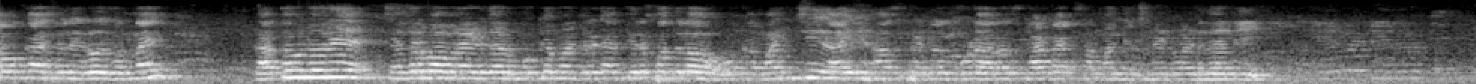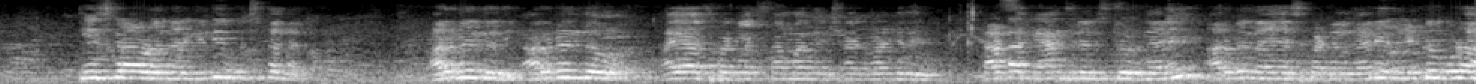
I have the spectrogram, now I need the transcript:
అవకాశాలు ఈరోజు ఉన్నాయి. గతంలోనే చంద్రబాబు నాయుడు గారు ముఖ్యమంత్రిగా తిరుపతిలో ఒక మంచి ఐ హాస్పిటల్ కూడా రోజు టాటాకు సంబంధించినటువంటి దాన్ని తీసుకురావడం జరిగింది ఉచితంగా. అరవింద్ది అరవింద్ ఐ హాస్పిటల్కి సంబంధించినటువంటిది. టాటా క్యాన్సర్ ఇన్స్టిట్యూట్ కానీ అరవింద్ ఐ హాస్పిటల్ కానీ రెండు కూడా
